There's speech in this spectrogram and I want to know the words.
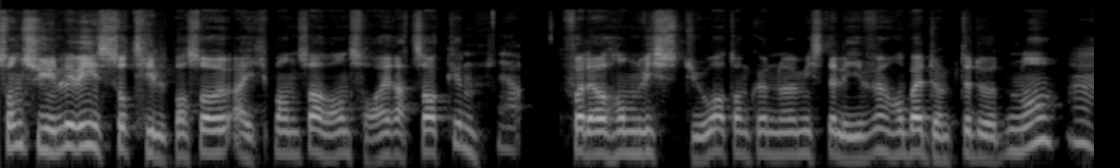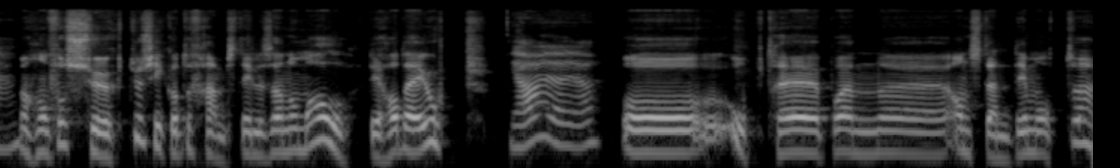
Sannsynligvis så tilpassa Eichmann seg hva han sa i rettssaken. Ja. For han visste jo at han kunne miste livet. Han ble dømt til døden nå. Mm. Men han forsøkte jo sikkert å fremstille seg normal. Det hadde jeg gjort. Ja, ja, ja. Og opptre på en uh, anstendig måte.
